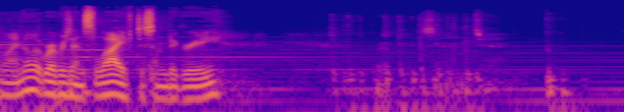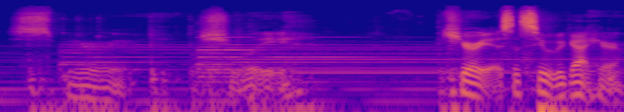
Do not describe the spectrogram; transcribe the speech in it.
well, I know it represents life to some degree. Represent spiritually curious. Let's see what we got here.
